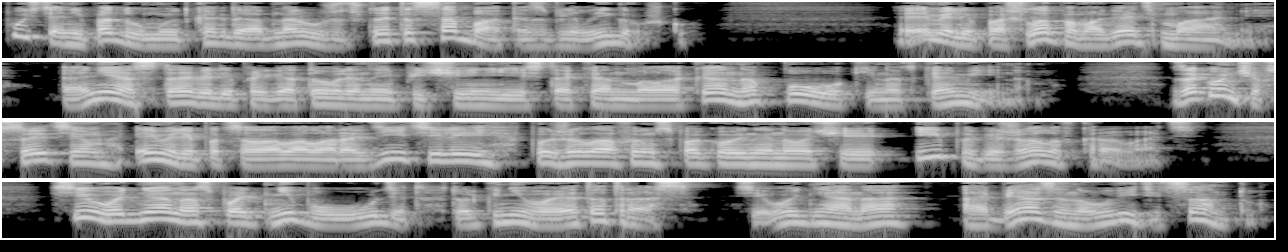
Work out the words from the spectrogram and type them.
пусть они подумают, когда обнаружат, что это собака сбила игрушку. Эмили пошла помогать маме, они оставили приготовленное печенье и стакан молока на полке над камином. Закончив с этим, Эмили поцеловала родителей, пожелав им спокойной ночи, и побежала в кровать. Сегодня она спать не будет, только не в этот раз. Сегодня она обязана увидеть Санту.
